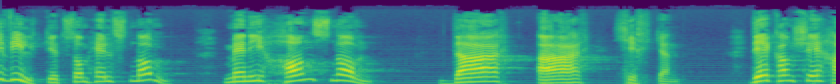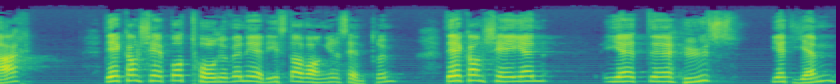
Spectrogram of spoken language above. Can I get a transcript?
i hvilket som helst navn, men i hans navn, der er Kirken. Det kan skje her. Det kan skje på Torvet nede i Stavanger sentrum. Det kan skje i, en, i et eh, hus, i et hjem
